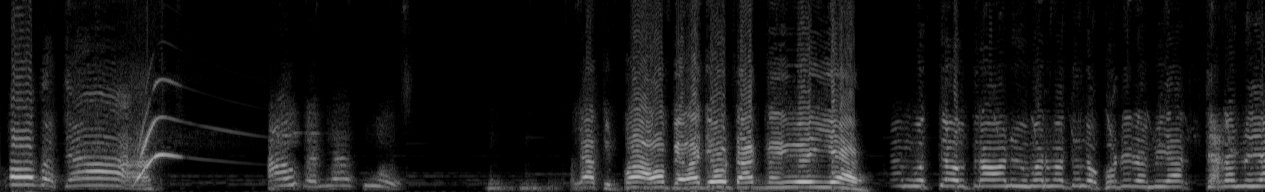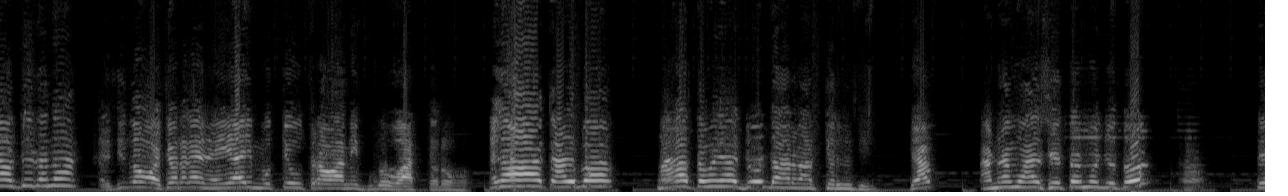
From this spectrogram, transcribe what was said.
Oh, ઓ બચ્ચા આવ ઉતરાવાની ઉંમર જોરદાર વાત કરી હતી. કેમ? હમણાં આ જોતો તે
